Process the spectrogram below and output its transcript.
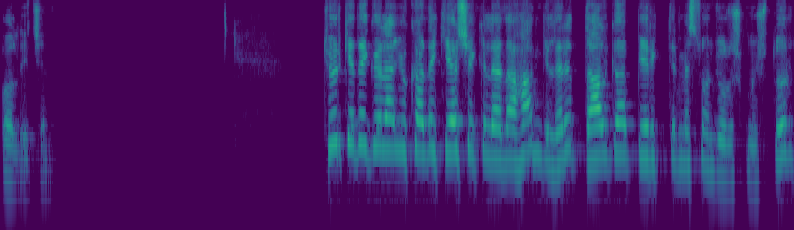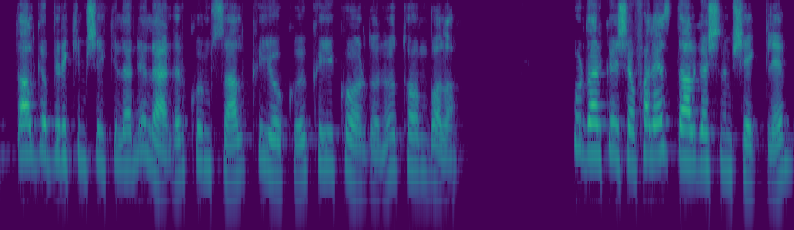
olduğu için. Türkiye'de gören yukarıdaki yer şekillerinden hangileri dalga biriktirme sonucu oluşmuştur? Dalga birikim şekilleri nelerdir? Kumsal, kıyı oku, kıyı kordonu, tombolo. Burada arkadaşlar falez dalgaçınım şekli.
